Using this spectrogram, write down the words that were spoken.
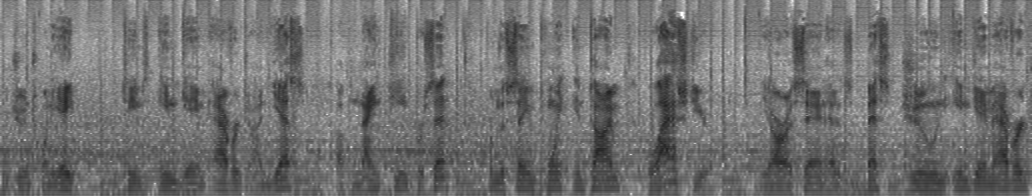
Through June 28, the team's in game average on Yes up 19% from the same point in time last year. The RSN had its best June in game average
